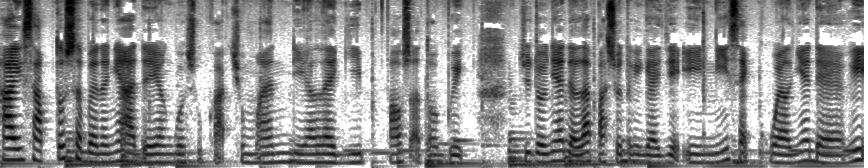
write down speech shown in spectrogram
Hari Sabtu sebenarnya ada yang gue suka Cuman dia lagi pause atau break. Judulnya adalah Pasutri Gaje Ini sequelnya dari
